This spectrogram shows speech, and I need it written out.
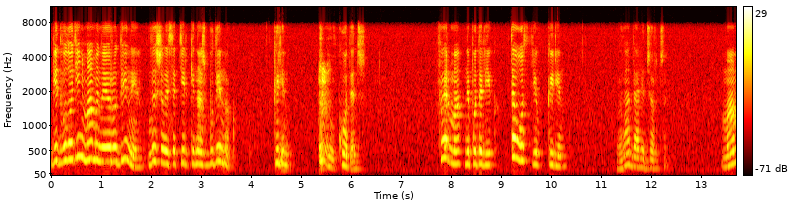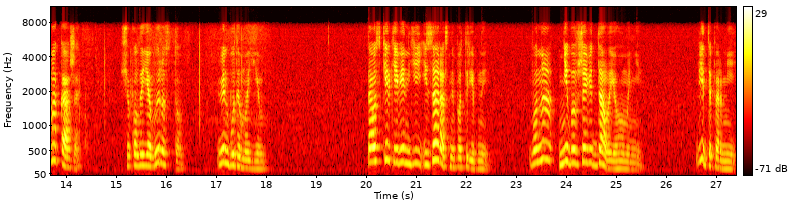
Від володінь маминої родини лишилися тільки наш будинок, Кирін Котедж, ферма неподалік та острів Кирін. Вела далі Джорджа. Мама каже, що коли я виросту, він буде моїм. Та оскільки він їй і зараз не потрібний, вона ніби вже віддала його мені. Він тепер мій.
